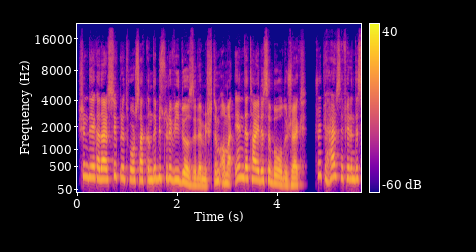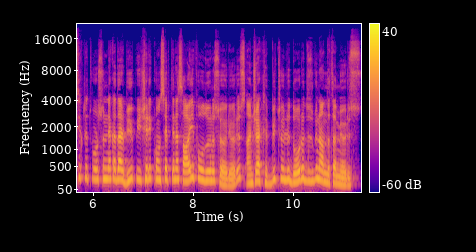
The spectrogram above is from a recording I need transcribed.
Şimdiye kadar Secret Wars hakkında bir sürü video hazırlamıştım ama en detaylısı bu olacak. Çünkü her seferinde Secret Wars'un ne kadar büyük bir içerik konseptine sahip olduğunu söylüyoruz ancak bir türlü doğru düzgün anlatamıyoruz.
